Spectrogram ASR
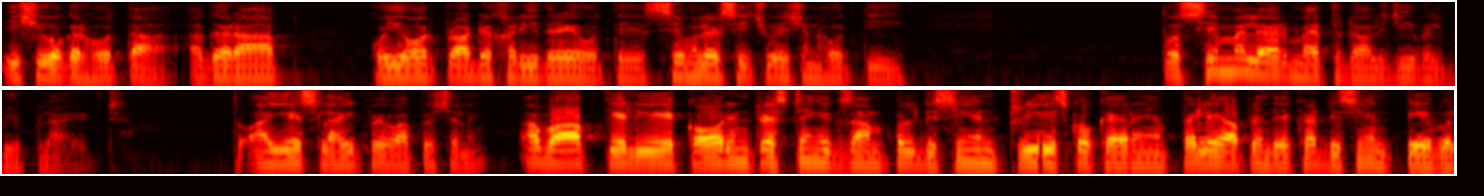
ایشو اگر ہوتا، اگر آپ کوئی اور پروڈکٹ خرید رہے ہوتے سملر سچویشن ہوتی، تو similar methodology will be applied تو آئیے سلائڈ پہ واپس چلیں۔ اب آپ کے لیے ایک اور انٹرسٹنگ اگزامپل ڈسیزن ٹری اس کو کہہ رہے ہیں۔ پہلے آپ نے دیکھا ڈسیزن ٹیبل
